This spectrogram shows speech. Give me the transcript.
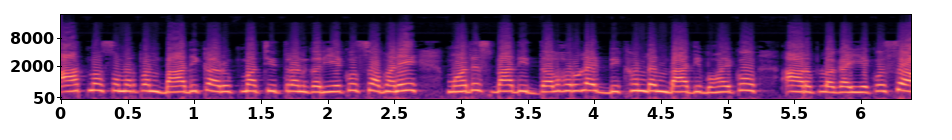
आत्मसमर्पणवादीका रूपमा चित्रण गरिएको छ भने मधेसवादी दलहरूलाई विखण्डनवादी भएको आरोप लगाइएको छ।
